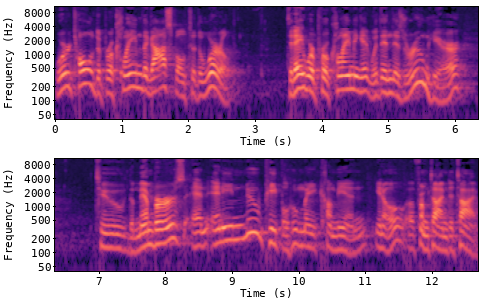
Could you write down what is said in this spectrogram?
We're told to proclaim the gospel to the world. Today we're proclaiming it within this room here to the members and any new people who may come in, you know, uh, from time to time.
